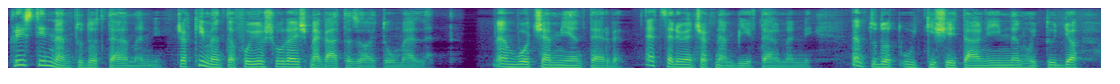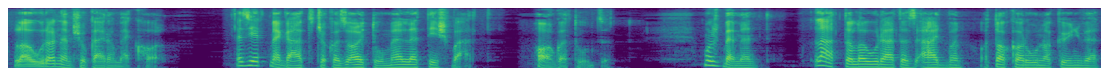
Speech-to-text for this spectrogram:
Krisztin nem tudott elmenni, csak kiment a folyosóra és megállt az ajtó mellett. Nem volt semmilyen terve, egyszerűen csak nem bírt elmenni. Nem tudott úgy kisétálni innen, hogy tudja, Laura nem sokára meghal. Ezért megállt csak az ajtó mellett és várt. Hallgatódzott. Most bement. Látta Laurát az ágyban, a takarón a könyvvel,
